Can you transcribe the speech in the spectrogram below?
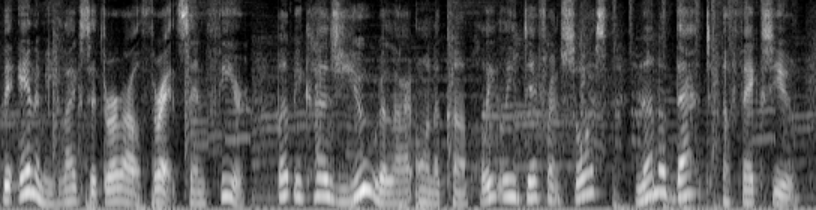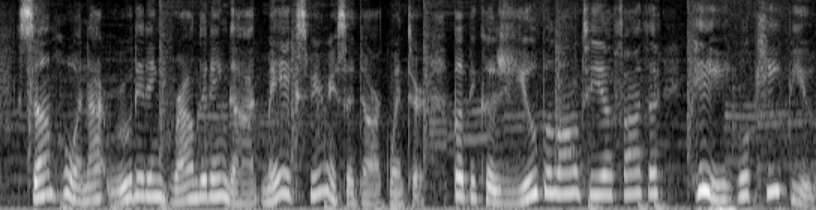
The enemy likes to throw out threats and fear, but because you rely on a completely different source, none of that affects you. Some who are not rooted and grounded in God may experience a dark winter, but because you belong to your Father, He will keep you.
